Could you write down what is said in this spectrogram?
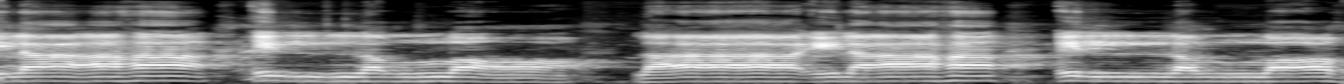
ইলাহা ইল্লাল্লাহ। লা ইলাহা ইল্লাল্লাহ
